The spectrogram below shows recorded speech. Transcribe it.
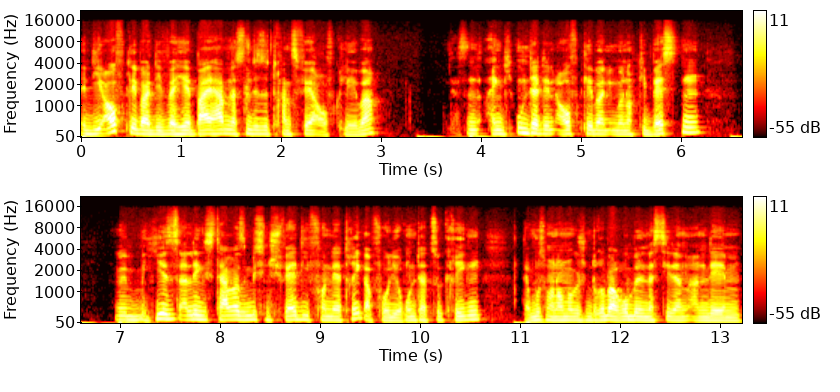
Die Aufkleber, die wir hierbei haben, das sind diese Transferaufkleber. Das sind eigentlich unter den Aufklebern immer noch die besten. Hier ist es allerdings teilweise ein bisschen schwer, die von der Trägerfolie runterzukriegen. Da muss man noch mal ein bisschen drüber rubbeln, dass die dann an, dem,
